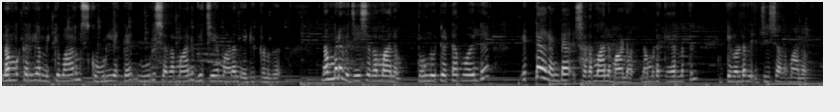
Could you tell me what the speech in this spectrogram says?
നമുക്കറിയാം മിക്കവാറും സ്കൂളിലൊക്കെ നൂറ് ശതമാനം വിജയമാണ് നേടിയിട്ടുള്ളത്. നമ്മുടെ വിജയ ശതമാനം തൊണ്ണൂറ്റെട്ട് പോയിന്റ് എട്ട് രണ്ട് ശതമാനമാണ് നമ്മുടെ കേരളത്തിൽ കുട്ടികളുടെ വിജയ ശതമാനം.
